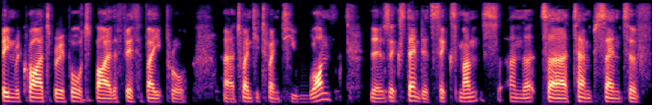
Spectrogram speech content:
been required to be reported by the 5th of April uh, 2021. It was extended six months, and that 10% uh, of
